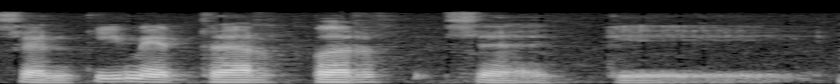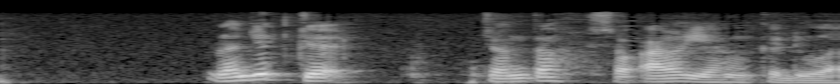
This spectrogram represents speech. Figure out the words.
cm per segi. Lanjut ke contoh soal yang kedua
